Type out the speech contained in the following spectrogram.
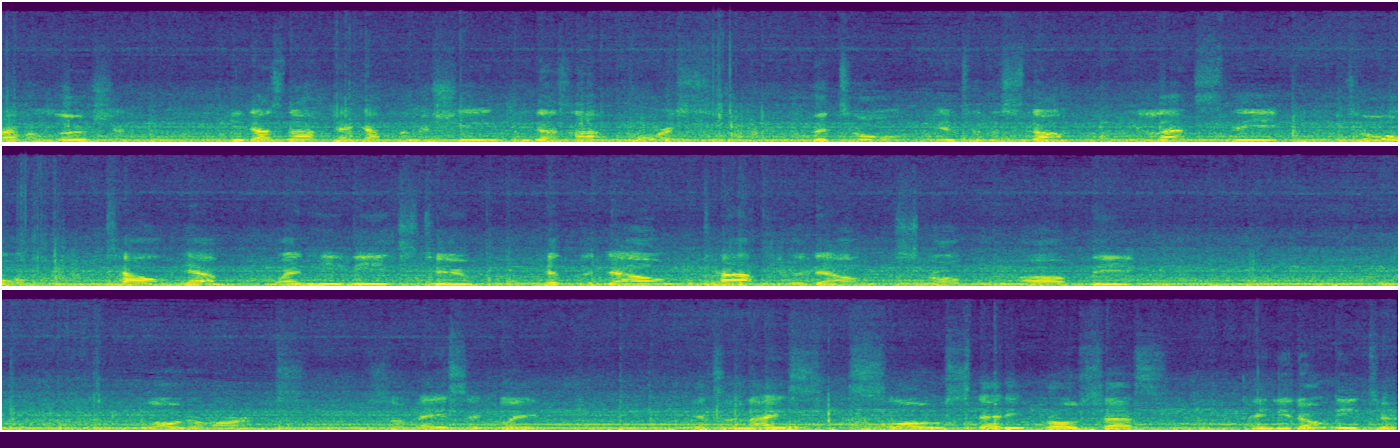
revolution. He does not pick up the machine, he does not force the tool into the stump. He lets the tool tell him when he needs to hit the down, tap the down stroke of the loader arms. So basically, it's a nice, slow, steady process and you don't need to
